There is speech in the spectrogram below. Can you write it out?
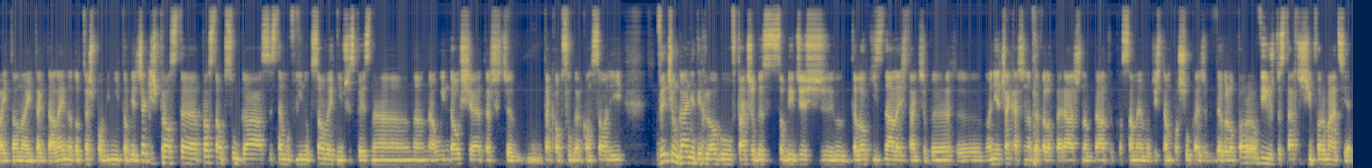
Pythona i tak dalej, no to też powinni to wiedzieć. Jakieś proste, prosta obsługa systemów Linuxowych, nie wszystko jest na, na, na Windowsie, też taka obsługa konsoli, wyciąganie tych logów, tak, żeby sobie gdzieś y, te logi znaleźć, tak, żeby y, no, nie czekać na dewelopera, aż nam da, tylko samemu gdzieś tam poszukać, żeby deweloperowi już dostarczyć informacje.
